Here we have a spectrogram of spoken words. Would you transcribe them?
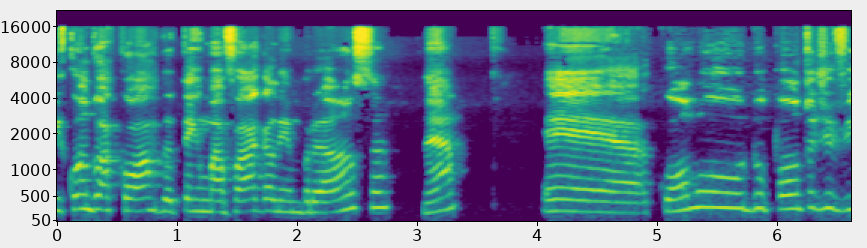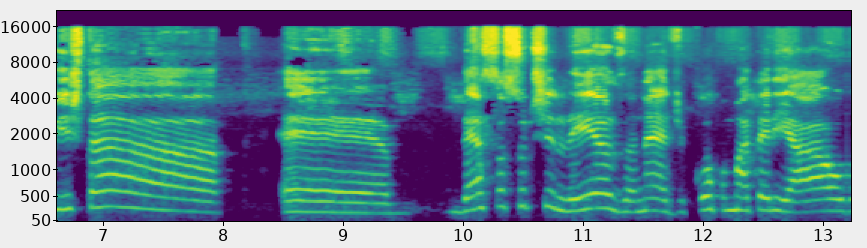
e quando acorda tem uma vaga lembrança, né? É, como do ponto de vista é, dessa sutileza né, de corpo material,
